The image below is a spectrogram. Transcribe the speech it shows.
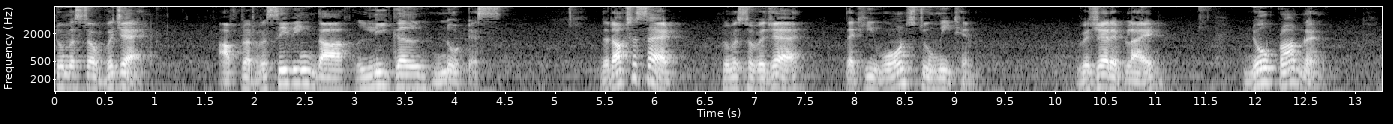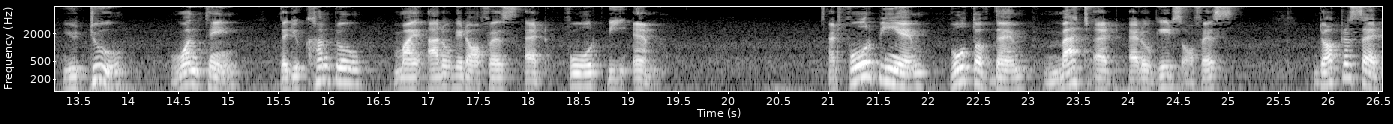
to Mr. Vijay after receiving the legal notice. The doctor said to Mr. Vijay that he wants to meet him. Vijay replied, No problem. You do one thing that you come to my advocate office at 4 pm. At 4 pm, both of them met at advocate's office. Doctor said,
